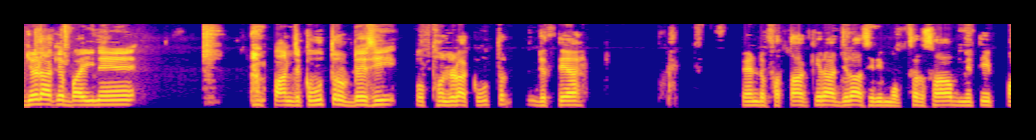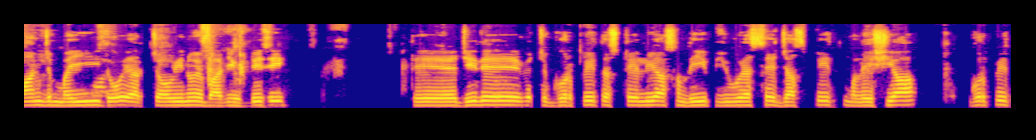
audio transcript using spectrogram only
ਜਿਹੜਾ ਕਿ ਬਾਈ ਨੇ ਪੰਜ ਕਬੂਤਰ ਉੱਡੇ ਸੀ, ਉੱਥੋਂ ਜਿਹੜਾ ਕਬੂਤਰ ਜਿੱਤਿਆ। ਪਿੰਡ ਫੱਤਾ ਕਿਰਾ ਜ਼ਿਲ੍ਹਾ? ਸ੍ਰੀ ਮੁਕਤਸਰ ਸਾਹਿਬ। ਮਿਤੀ 5 ਮਈ 2024 ਨੂੰ ਇਹ ਬਾਜੀ ਉੱਡੀ ਸੀ। ਤੇ ਜਿਹਦੇ ਵਿੱਚ Gurpreet Australia Sandeep U S A Jaspreet Malaysia Gurpreet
